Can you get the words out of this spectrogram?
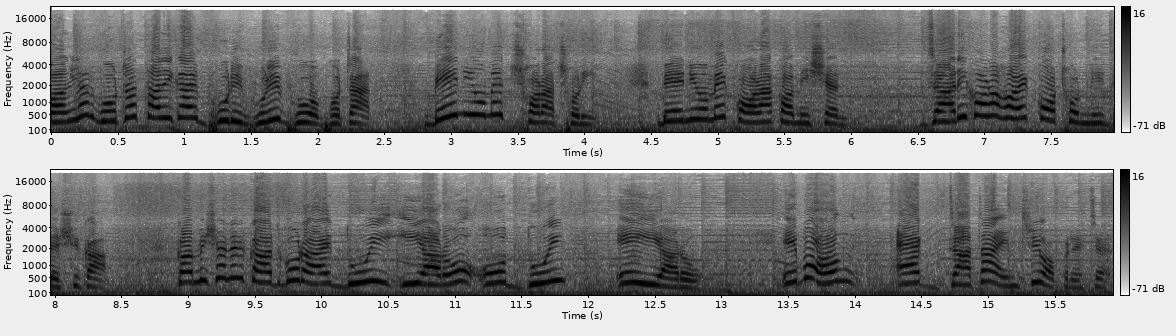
বাংলার ভোটার তালিকায় ভুরি ভুরি ভুয়ো ভোটার। বেনিয়মে ছড়াছড়ি। বেনিয়মে কড়া কমিশন। জারি করা হয় কঠোর নির্দেশিকা। কমিশনের কাঠগোড়ায় দুই ইআরও ও দুই এইআরও এবং এক ডাটা এন্ট্রি অপারেটর।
